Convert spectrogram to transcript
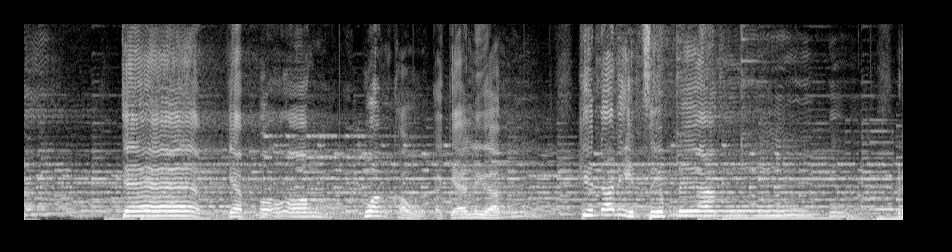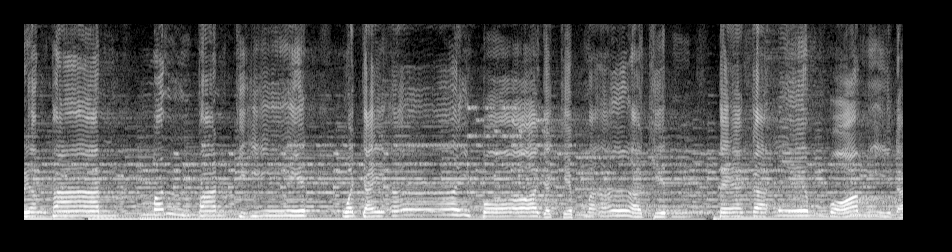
นแจ่มแก็บพองห่วงเขากะแกเหลือง คิดอดีตสืบเนือง เรื่องผ่านมันผ่านขีดหัวใจเอ้ยบ่อยากเก็บมาคิด แต่กะลืมบ่มีใด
